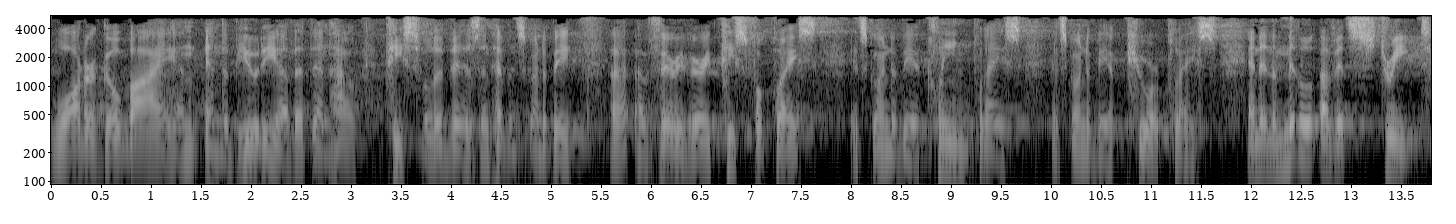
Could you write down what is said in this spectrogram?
water go by and, and the beauty of it and how peaceful it is. And heaven's going to be a, a very, very peaceful place. It's going to be a clean place. It's going to be a pure place. And in the middle of its street,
